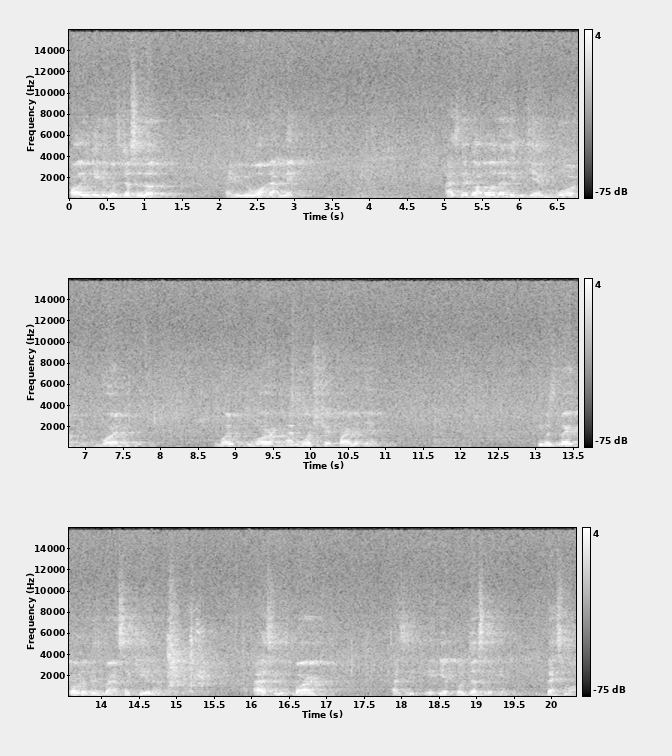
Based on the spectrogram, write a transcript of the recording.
All you needed was just a look, and you knew what that meant. As they got older, he became more, more, more, more and more straightforward with them. He was very proud of his grandson, Caden, as he was born as an April just like him, the best mom.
